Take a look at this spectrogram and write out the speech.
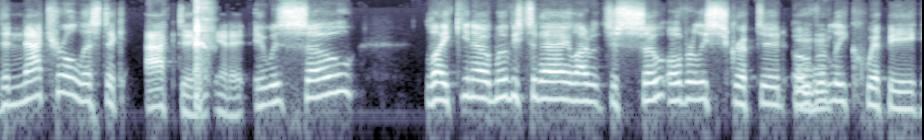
the naturalistic acting in it, it was so like you know movies today a lot of it just so overly scripted Mhm. overly quippy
